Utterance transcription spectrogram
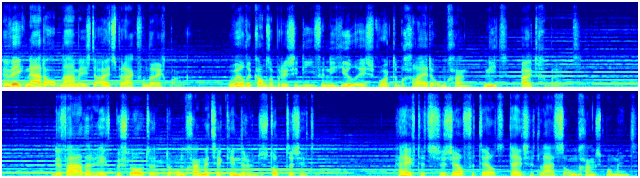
Een week na de opname is de uitspraak van de rechtbank. Hoewel de kans op recidive nihil is, wordt de begeleide omgang niet uitgebreid. De vader heeft besloten de omgang met zijn kinderen stop te zetten. Hij heeft het ze zelf verteld tijdens het laatste omgangsmoment.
